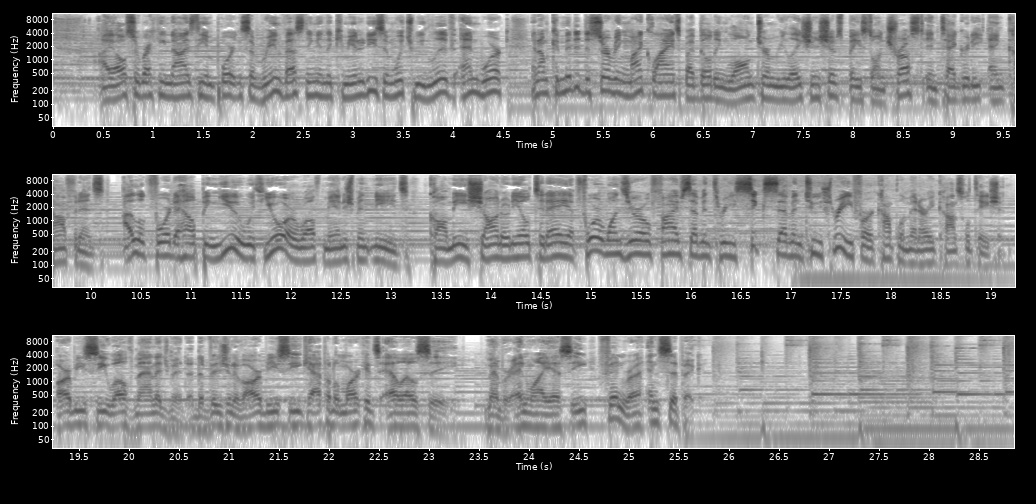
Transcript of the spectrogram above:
I also recognize the importance of reinvesting in the communities in which we live and work, and I'm committed to serving my clients by building long term relationships based on trust, integrity, and confidence. I look forward to helping you with your wealth management needs. Call me, Sean O'Neill, today at 410 573 6723 for a complimentary consultation. RBC Wealth Management, a division of RBC Capital Markets, LLC. Member NYSE, FINRA, and SIPC.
